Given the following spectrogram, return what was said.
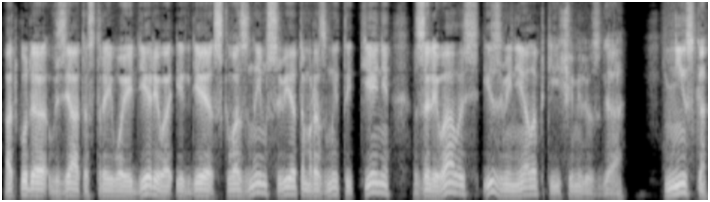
откуда взято строевое дерево и где сквозным светом размыты тени, заливалась и звенела птичья мелюзга. Низко,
